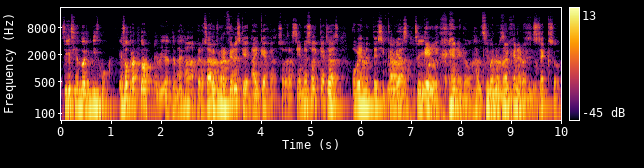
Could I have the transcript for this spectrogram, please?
Sigue siendo el mismo. Es otro actor, evidentemente. Ajá, pero o sea, lo que me refiero es que hay quejas. O sea, si en eso hay quejas, obviamente si Claro. cambias Sí, el bueno. género, Al 100%, bueno, no el género, el sexo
